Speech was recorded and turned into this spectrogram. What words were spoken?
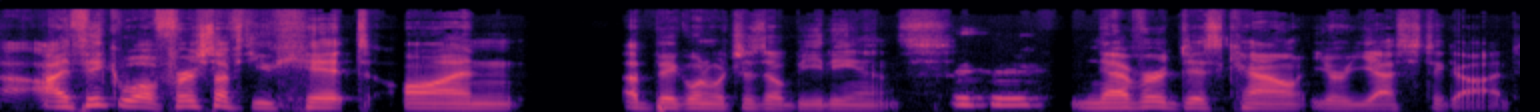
I think, well, first off, you hit on a big one, which is obedience. hmm Never discount your yes to God.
